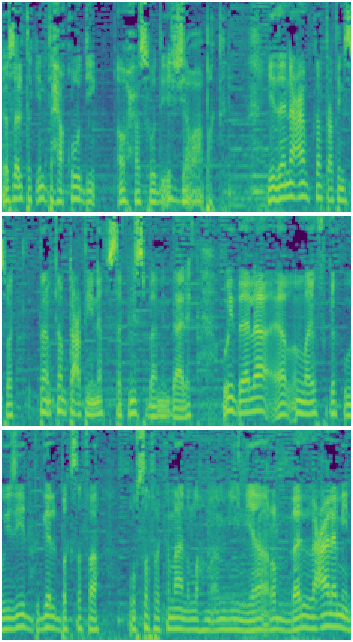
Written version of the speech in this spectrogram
لو سألتك أنت حقودي أو حسودي إيش جوابك؟ إذا نعم كم تعطي نسبة كم تعطي نفسك نسبة من ذلك؟ وإذا لا الله يوفقك ويزيد قلبك صفا وصفا كمان. اللهم أمين يا رب العالمين.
